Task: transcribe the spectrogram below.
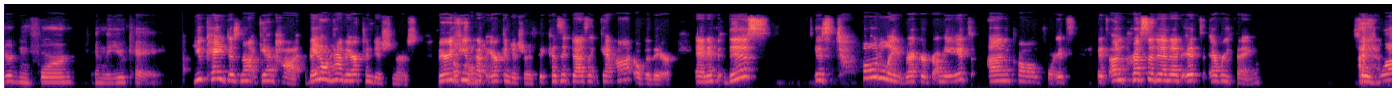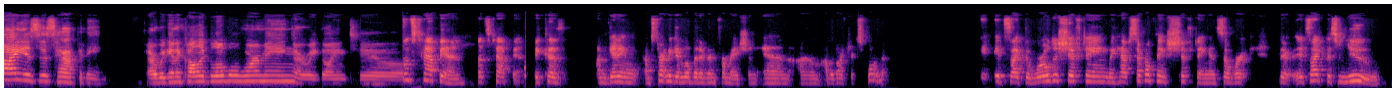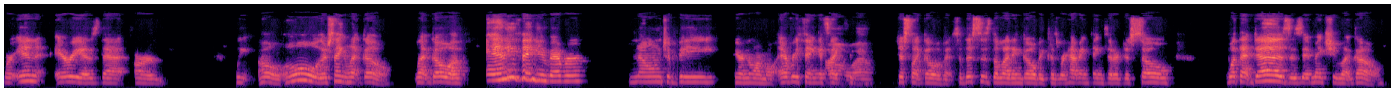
104 in the UK. UK does not get hot. They don't have air conditioners. Very few Uh-oh. have air conditioners because it doesn't get hot over there. And if this is totally record, I mean, it's uncalled for. It's it's unprecedented. It's everything. So why is this happening? Are we going to call it global warming? Are we going to? Let's tap in. Let's tap in because I'm getting, I'm starting to get a little bit of information, and um, I would like to explore it. It- It's like the world is shifting. We have several things shifting, and so we're there. It's like this new. We're in areas that are we. Oh, oh, they're saying let go, let go of anything you've ever known to be your normal. Everything. It's like oh, wow. just let go of it. So this is the letting go because we're having things that are just so what that does is it makes you let go.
